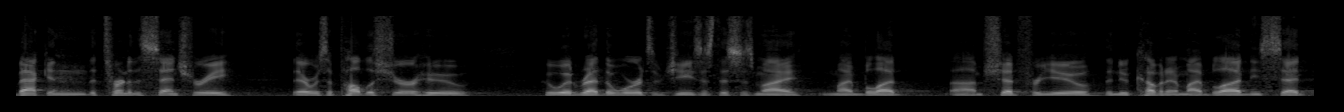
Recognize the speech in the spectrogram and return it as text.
back in the turn of the century, there was a publisher who who had read the words of Jesus. This is my my blood um, shed for you, the new covenant of my blood. And he said,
